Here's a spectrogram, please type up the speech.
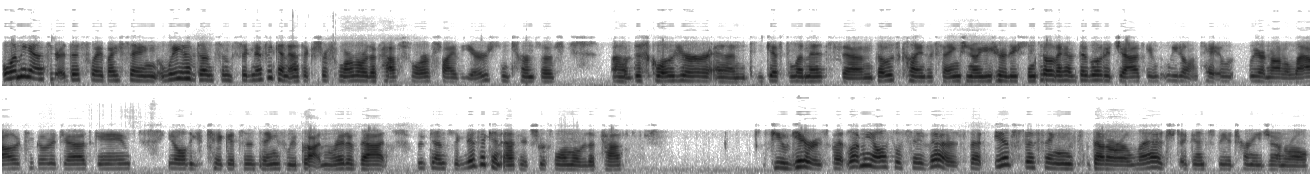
let me answer it this way by saying we have done some significant ethics reform over the past four or five years in terms of uh, disclosure and gift limits and those kinds of things. You know, you hear these things. Oh, they have to go to jazz games. We don't take. We are not allowed to go to jazz games. You know, all these tickets and things. We've gotten rid of that. We've done significant ethics reform over the past few years. But let me also say this: that if the things that are alleged against the attorney general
